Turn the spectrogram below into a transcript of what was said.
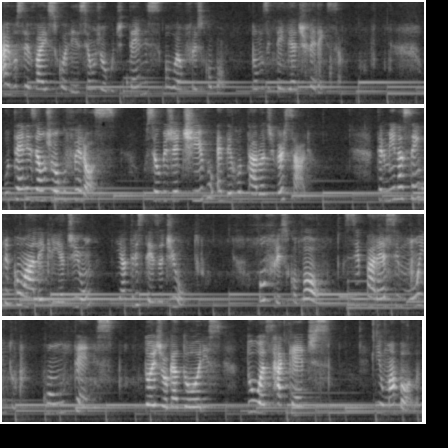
Aí você vai escolher se é um jogo de tênis ou é um frescobol. Vamos entender a diferença. O tênis é um jogo feroz. O seu objetivo é derrotar o adversário. Termina sempre com a alegria de um e a tristeza de outro. O frescobol se parece muito com o tênis. Dois jogadores, duas raquetes e uma bola.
